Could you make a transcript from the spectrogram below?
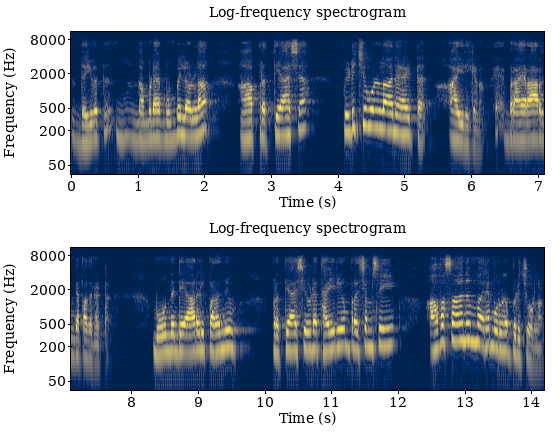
ദൈവത്തെ നമ്മുടെ മുമ്പിലുള്ള ആ പ്രത്യാശ പിടിച്ചുകൊള്ളാനായിട്ട് ആയിരിക്കണം. എബ്രായർ ആറിന്റെ പതിനെട്ട്. മൂന്നിന്റെ ആറിൽ പറഞ്ഞു പ്രത്യാശയുടെ ധൈര്യവും പ്രശംസയും അവസാനം വരെ മുറുകെ പിടിച്ചുകൊള്ളണം.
